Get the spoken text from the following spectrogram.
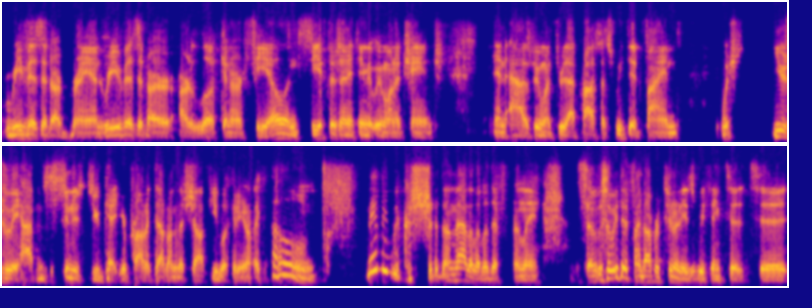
revisit our brand, revisit our, our look and our feel and see if there's anything that we want to change. And as we went through that process, we did find, which usually happens as soon as you get your product out on the shelf. You look at it, and you're like, oh, maybe we should have done that a little differently. So, so we did find opportunities. We think to to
